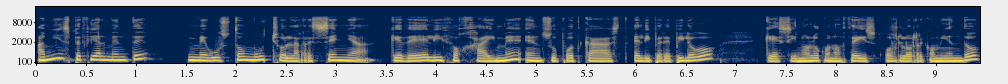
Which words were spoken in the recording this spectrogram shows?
a mí especialmente me gustó mucho la reseña que de él hizo Jaime en su podcast El Hiperepílogo, que si no lo conocéis os lo recomiendo,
